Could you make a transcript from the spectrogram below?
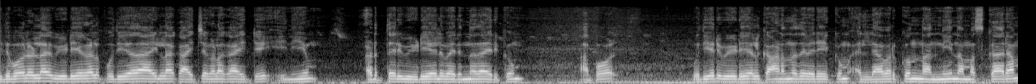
ഇതുപോലുള്ള വീഡിയോകൾ പുതിയതായുള്ള കാഴ്ചകളൊക്കെ ആയിട്ട് ഇനിയും അടുത്തൊരു വീഡിയോയിൽ വരുന്നതായിരിക്കും. അപ്പോൾ പുതിയൊരു വീഡിയോയിൽ കാണുന്നത് വരേക്കും എല്ലാവർക്കും നന്ദി നമസ്കാരം.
